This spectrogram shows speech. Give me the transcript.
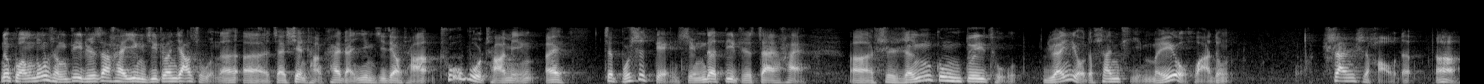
那广东省地质灾害应急专家组呢，呃，在现场开展应急调查，初步查明，哎，这不是典型的地质灾害，啊，是人工堆土，原有的山体没有滑动，山是好的啊。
